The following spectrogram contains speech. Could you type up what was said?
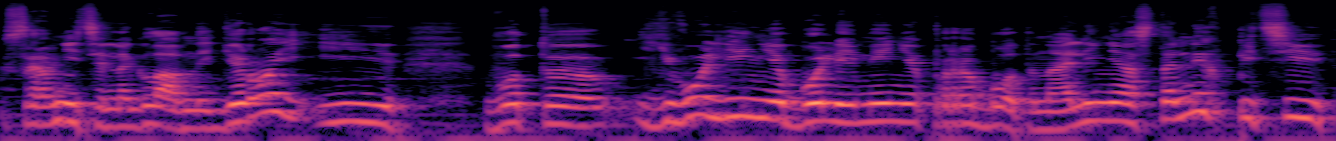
сравнительно главный герой, и вот э, его линия более-менее проработана, а линия остальных пяти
